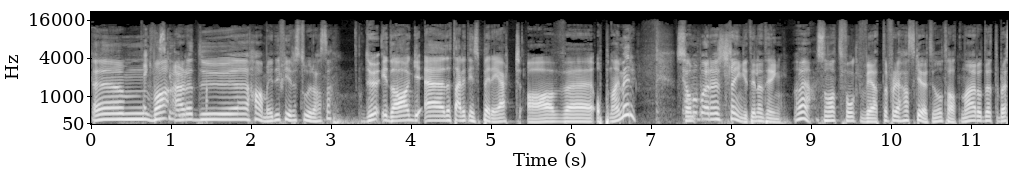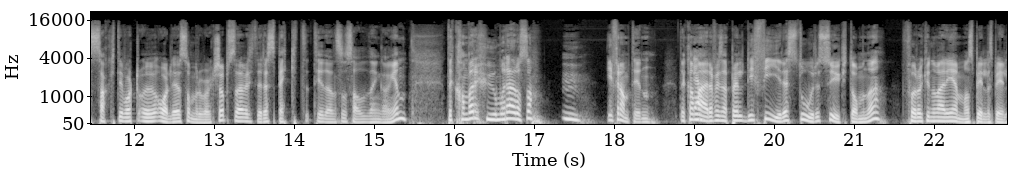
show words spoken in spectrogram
Um, hva er det du eh, har med i de fire store, Hasse? Du, i dag eh, Dette er litt inspirert av eh, Oppenheimer. Jeg må bare slenge til en ting. ah, ja. Sånn at folk vet det, for jeg har skrevet i notatene her, og dette ble sagt i vårt årlige sommerworkshop, så det er viktig respekt til den som sa det den gangen. Det kan være humor her også, i framtiden. Det kan Ja. være f.eks. de fire store sykdommene for å kunne være hjemme og spille spill.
